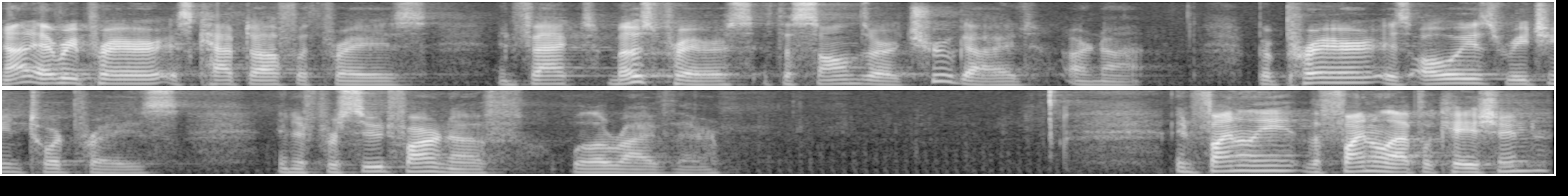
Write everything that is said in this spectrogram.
Not every prayer is capped off with praise. In fact, most prayers, if the Psalms are a true guide, are not. But prayer is always reaching toward praise, and if pursued far enough, will arrive there. And finally, the final application.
